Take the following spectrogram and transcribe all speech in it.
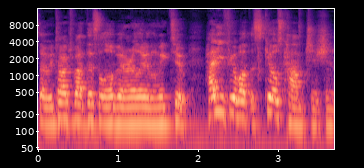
So we talked about this a little bit earlier in the week too. How do you feel about the skills competition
